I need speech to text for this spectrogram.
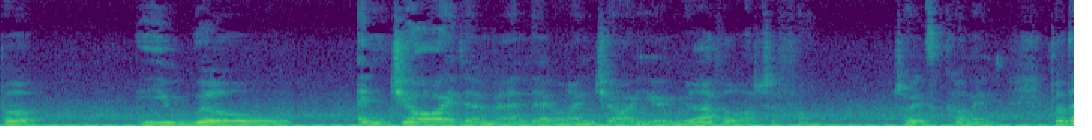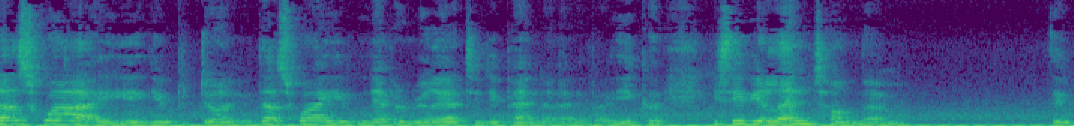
but you will enjoy them and they will enjoy you. You'll have a lot of fun. So it's coming. But that's why you've done that's why you've never really had to depend on anybody. You could you see if you lent on them they'd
